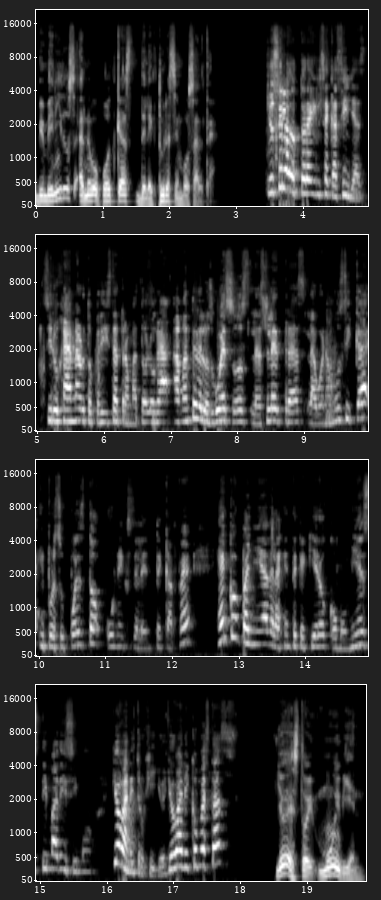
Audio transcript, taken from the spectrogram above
Bienvenidos al nuevo podcast de Lecturas en Voz Alta. Yo soy la doctora Ilse Casillas, cirujana, ortopedista, traumatóloga, amante de los huesos, las letras, la buena música y por supuesto un excelente café en compañía de la gente que quiero como mi estimadísimo Giovanni Trujillo. Giovanni, ¿cómo estás? Yo estoy muy bien.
